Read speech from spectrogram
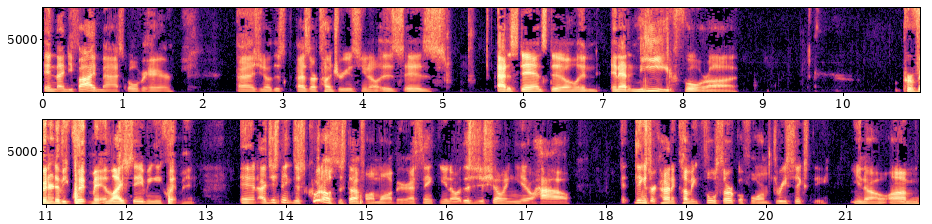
N95 mask over here as, you know, this, as our country is, you know, is, is at a standstill and, and at a need for, uh, preventative equipment and life-saving equipment. And I just think just kudos to Stephon Marbury. I think, you know, this is just showing, you know, how things are kind of coming full circle for him, 360. You know, um,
